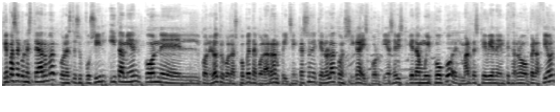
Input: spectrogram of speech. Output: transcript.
¿Qué pasa con este arma, con este subfusil y también con el, con el otro, con la escopeta, con la Rampage? En caso de que no la consigáis, porque ya sabéis que queda muy poco, el martes que viene empieza la nueva operación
